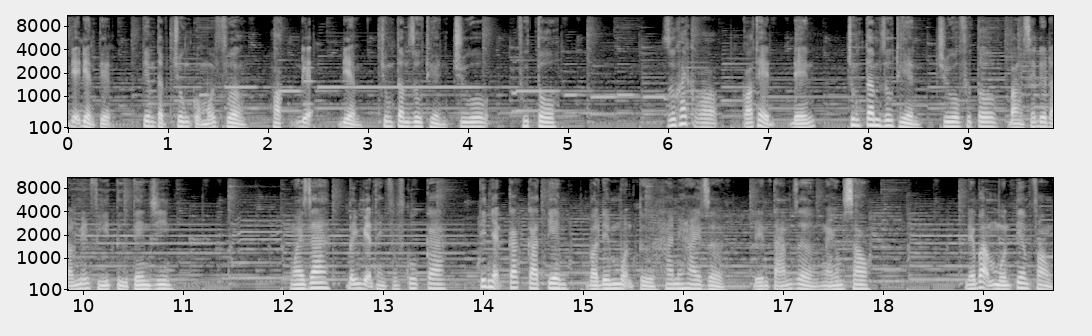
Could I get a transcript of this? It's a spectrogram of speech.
địa điểm tiêm, tiêm tập trung của mỗi phường hoặc địa điểm trung tâm du thuyền Chuo Futo. Du khách có, có thể đến trung tâm du thuyền Chuo Futo bằng xe đưa đón miễn phí từ Tenjin. Ngoài ra, bệnh viện thành phố Fukuoka tiếp nhận các ca tiêm vào đêm muộn từ 22 giờ đến 8 giờ ngày hôm sau. Nếu bạn muốn tiêm phòng,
